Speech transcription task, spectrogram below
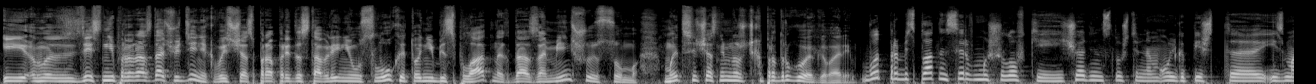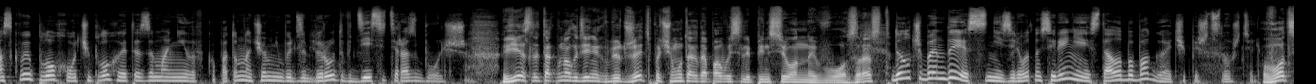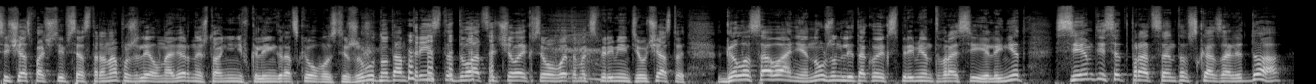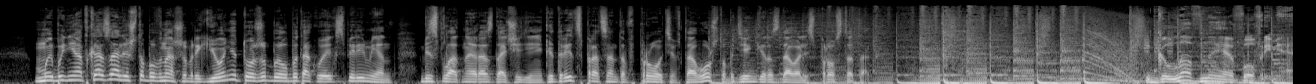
И э, здесь не про раздачу денег, вы сейчас про предоставление услуг, и то не бесплатных, да, за меньшую сумму. Мы это сейчас немножечко про другое говорим. Вот про бесплатный сыр в мышеловке. Еще один слушатель нам, Ольга, пишет, э, из Москвы плохо, очень плохо, это Заманиловка. Потом на чем-нибудь заберут в 10 раз больше. Если так много денег в бюджете, почему тогда повысили пенсионный возраст? Да лучше бы НДС снизили, вот население и стало бы богаче, пишет слушатель. Вот сейчас почти вся страна пожалела, наверное, что они не в Калининградской области живут, но там 320 человек всего в этом эксперименте участвует. Голосование, нужен ли такой эксперимент в России или нет, 70% сказали «да». Мы бы не отказали, чтобы в нашем регионе тоже был бы такой эксперимент. Бесплатная раздача денег. И 30% против того, чтобы деньги раздавались просто так. Главное вовремя.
